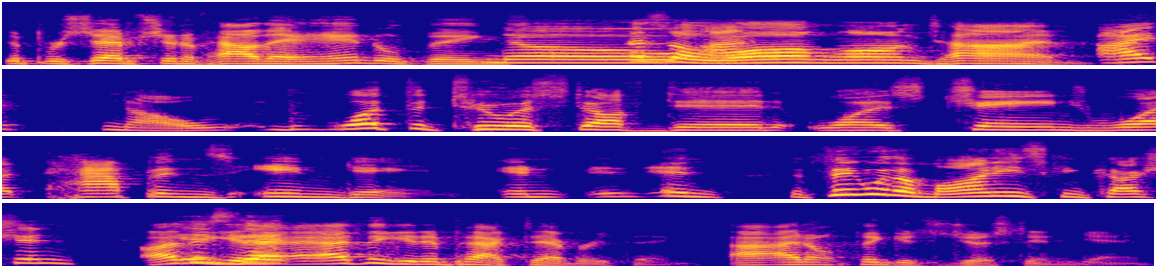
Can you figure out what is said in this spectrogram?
the perception of how they handle things. No, that's a long, long time. I no, what the Tua stuff did was change what happens in game. And, and the thing with Amani's concussion, I think it, that, I think it impacts everything. I don't think it's just in game.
